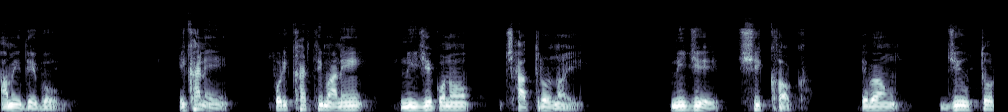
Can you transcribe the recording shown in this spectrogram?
আমি দেব। এখানে পরীক্ষার্থী মানে নিজে কোনো ছাত্র নয়, নিজে শিক্ষক এবং যে উত্তর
